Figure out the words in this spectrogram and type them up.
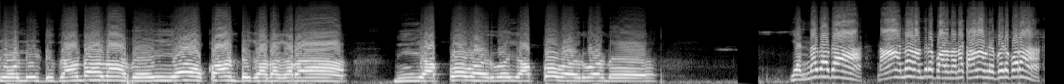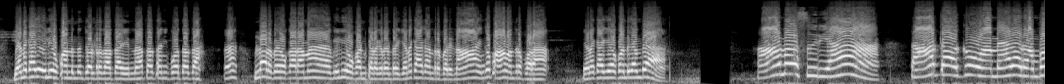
சொல்லிட்டு தாண்டா நான் வெளியே உட்காந்து கிடக்குறேன். நீ எப்ப வருவ எப்ப வருவன்னு? என்ன தாத்தா? நான் என்ன வந்துட்டு போறேன். நான் காணாமல போயிட்டு போறேன். எனக்காக வெளியே உட்காந்து சொல்ற தாத்தா. என்ன தாத்தா நீ போ தாத்தா. ஆ, உள்ளார போய் உட்காராம வெளியே உட்காந்து கிடக்குறேன் எனக்காக பாரு நான் எங்க பா வந்துட்டு போறேன்? எனக்காக உட்காந்து ஆமா சூர்யா. தாத்தாவுக்கு உன் மேல ரொம்ப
